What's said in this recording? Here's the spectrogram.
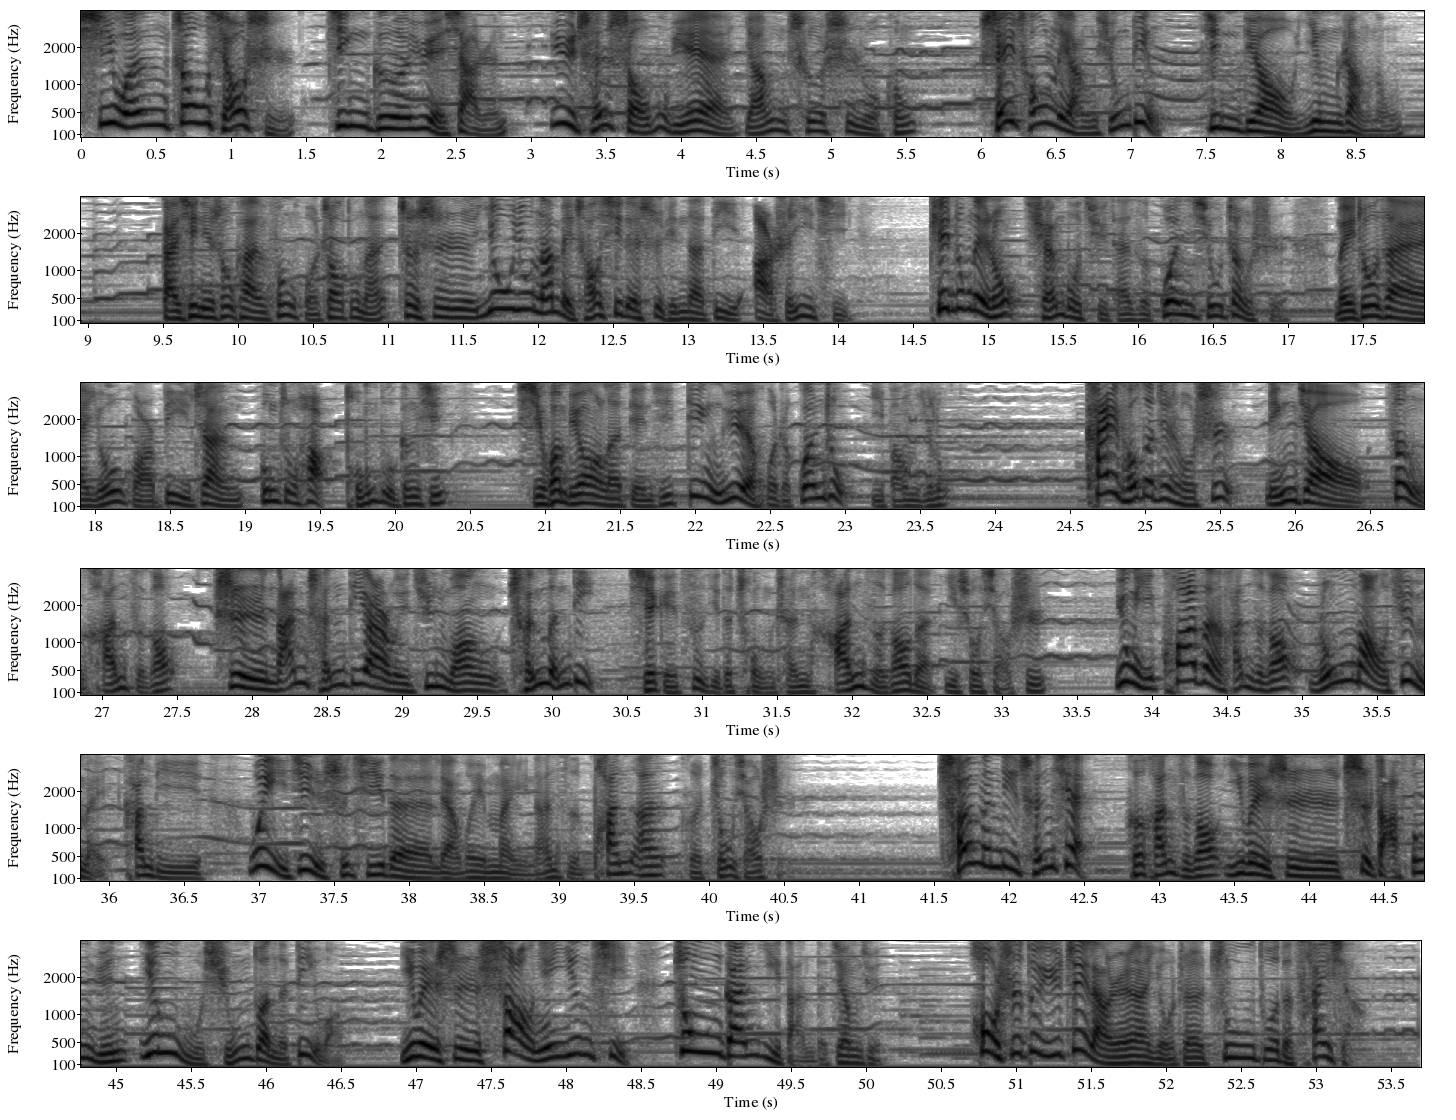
昔闻周小史，金戈月下人。玉臣手不别，羊车势若空。谁愁两雄并，金雕应让侬。感谢您收看《烽火照东南》，这是悠悠南北朝系列视频的第二十一期。片中内容全部取材自《官修正史》，每周在油管、B 站公众号同步更新。喜欢别忘了点击订阅或者关注，以防迷路。开头的这首诗名叫《赠韩子高》。是南陈第二位君王陈文帝写给自己的宠臣韩子高的一首小诗，用以夸赞韩子高容貌俊美，堪比魏晋时期的两位美男子潘安和周小史。陈文帝陈倩和韩子高，一位是叱咤风云、英武雄断的帝王，一位是少年英气、忠肝义胆的将军。后世对于这两人啊，有着诸多的猜想。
